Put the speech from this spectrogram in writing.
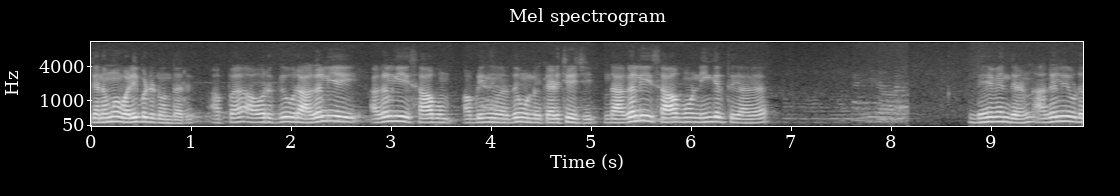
தினமும் வழிபட்டுட்டு வந்தார். அப்போ அவருக்கு ஒரு அகலியை அகலியை சாபம் அப்படின்னு ஒன்று கிடச்சிருச்சு. இந்த அகலியை சாபம் நீங்கிறதுக்காக தேவேந்திரன் அகலியோட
